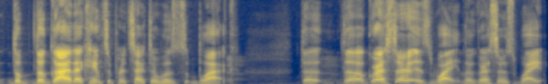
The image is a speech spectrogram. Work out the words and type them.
the the guy that came to protect her was black. The the aggressor is white. The aggressor is white.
